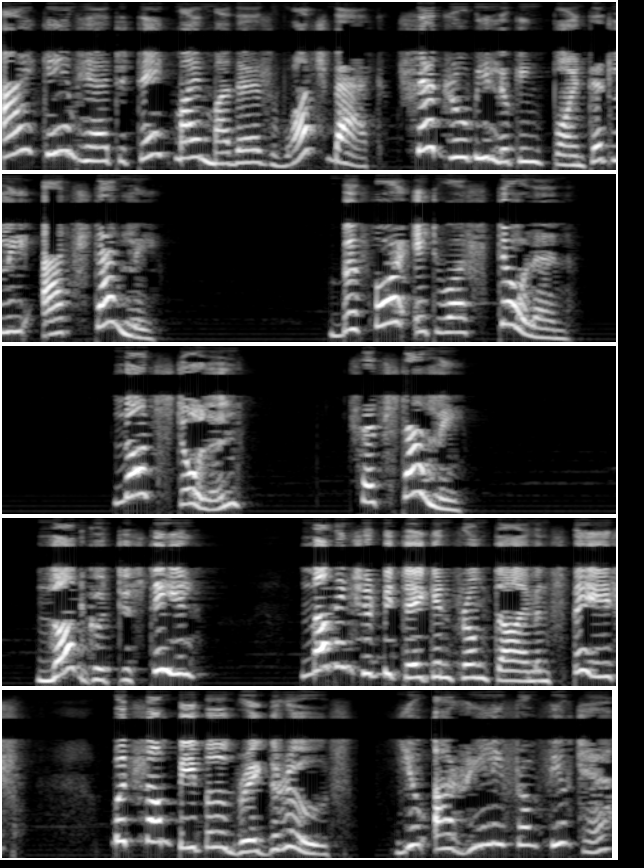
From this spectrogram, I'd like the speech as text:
I came here to take my mother's watch back, said Ruby looking pointedly at Stanley. Before it was stolen. Not stolen, said Stanley. Not good to steal. Nothing should be taken from time and space. But some people break the rules. You are really from future,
